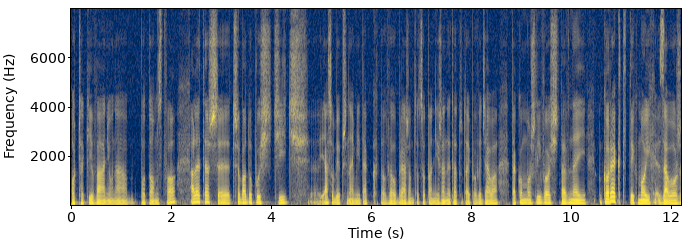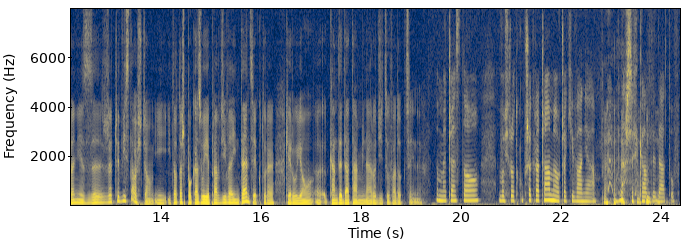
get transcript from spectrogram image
oczekiwaniu na potomstwo, ale też e, trzeba dopuścić, e, ja sobie przynajmniej tak to wyobrażam, to co pani Żanyta tutaj powiedziała, taką możliwość pewnej korekt tych moich założeń z rzeczywistością i, i to też pokazuje prawdziwe intencje, które kierują e, kandydatami na rodziców adopcyjnych. No my często w ośrodku przekraczamy oczekiwania naszych kandydatów.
